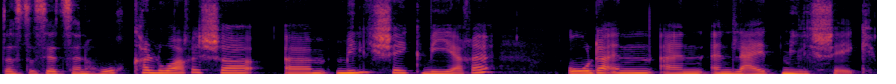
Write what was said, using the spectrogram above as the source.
dass das jetzt ein hochkalorischer ähm, Milchshake wäre oder ein, ein, ein Light Milchshake.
